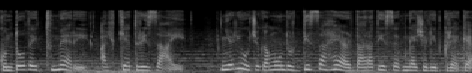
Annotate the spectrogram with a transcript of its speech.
ku ndodhej tmerri Alket Rizaj, njeriu që ka mundur disa herë të arratiset nga qelitë greke.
